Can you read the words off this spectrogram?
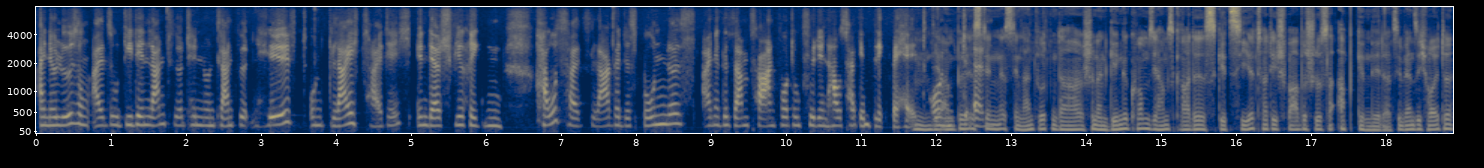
Eine Lösung also, die den Landwirtinnen und Landwirten hilft und gleichzeitig in der schwierigen Haushaltslage des Bundes eine Gesamtverantwortung für den Haushalt im Blick behält. Die und, Ampel ist, äh, den, ist den Landwirten da schon entgegengekommen. Sie haben es gerade skizziert, hat die Schwabeschlüsse abgemildert. Sie werden sich heute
